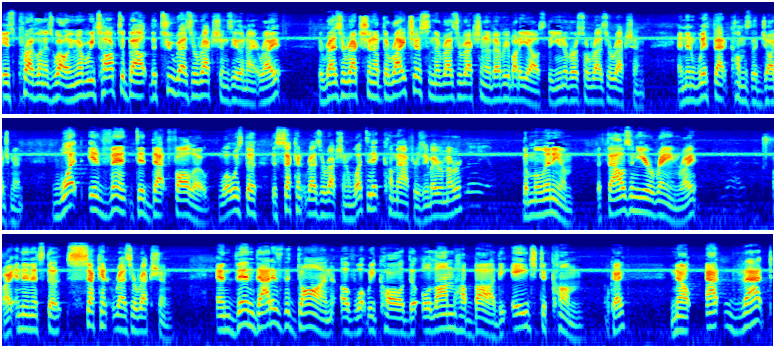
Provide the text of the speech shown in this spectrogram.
is prevalent as well. Remember, we talked about the two resurrections the other night, right? The resurrection of the righteous and the resurrection of everybody else, the universal resurrection. And then with that comes the judgment. What event did that follow? What was the, the second resurrection? What did it come after? Does anybody remember? Millennium. The millennium, the thousand year reign, right? All right, and then it's the second resurrection. And then that is the dawn of what we call the Olam Haba, the age to come. Okay? Now, at that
